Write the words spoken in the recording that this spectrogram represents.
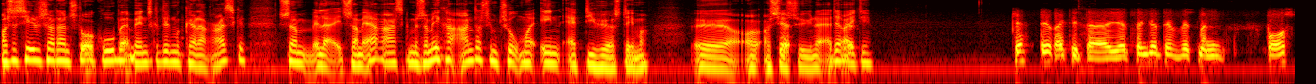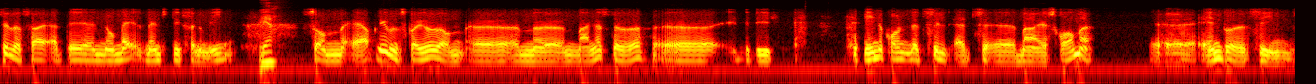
Og så siger du så, at der er en stor gruppe af mennesker, det man kalder raske, som, eller, som er raske, men som ikke har andre symptomer, end at de hører stemmer øh, og, og ser ja. syne. Er det rigtigt? Ja, det er rigtigt. Jeg tænker, at hvis man forestiller sig, at det er en normal menneskelig fænomen, ja. som er blevet skrevet om øh, mange steder. Øh, en af de ene grunde til, at øh, Marius Roma øh, ændrede sin,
